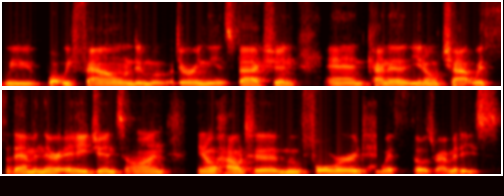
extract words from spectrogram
we what we found and during the inspection and kind of you know chat with them and their agents on you know how to move forward with those remedies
